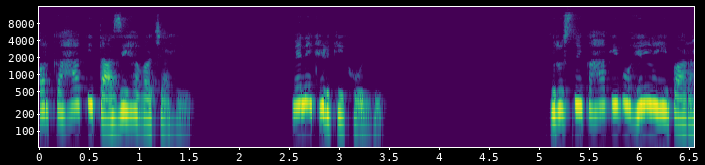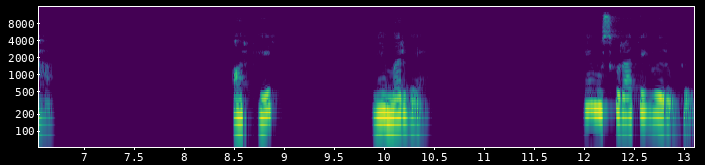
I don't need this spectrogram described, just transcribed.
और कहा कि ताजी हवा चाहिए। मैंने खिड़की खोल दी। फिर उसने कहा कि वो हिल नहीं पा रहा। और फिर वह मर गया। मैं मुस्कुराते हुए रुक गई।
